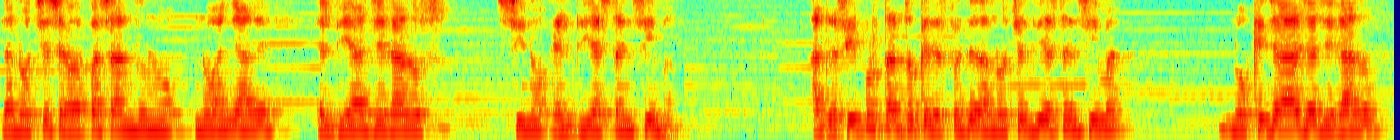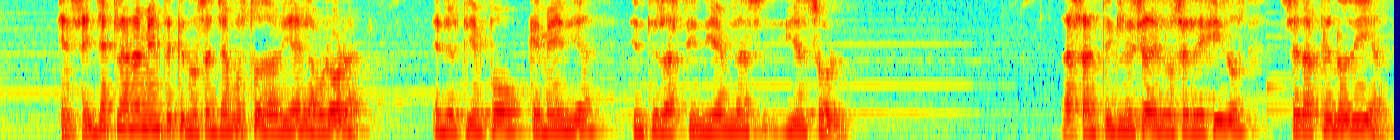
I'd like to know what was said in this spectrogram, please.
la noche se va pasando no, añade el día ha llegado, sino el día está encima. Al decir por tanto que después de la noche el día está encima, no que ya haya llegado, enseña claramente que nos hallamos todavía en la aurora, en el tiempo que media entre las tinieblas y el sol. La Santa Iglesia de los elegidos será pleno día,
